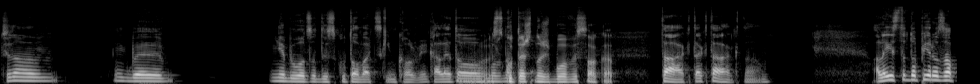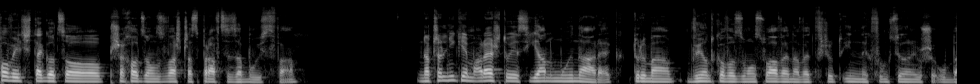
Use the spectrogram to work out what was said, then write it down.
Czy no, jakby nie było co dyskutować z kimkolwiek, ale to. No, można... Skuteczność była wysoka. Tak, tak, tak. No. Ale jest to dopiero zapowiedź tego, co przechodzą zwłaszcza sprawcy zabójstwa. Naczelnikiem aresztu jest Jan Młynarek, który ma wyjątkowo złą sławę nawet wśród innych funkcjonariuszy UB.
